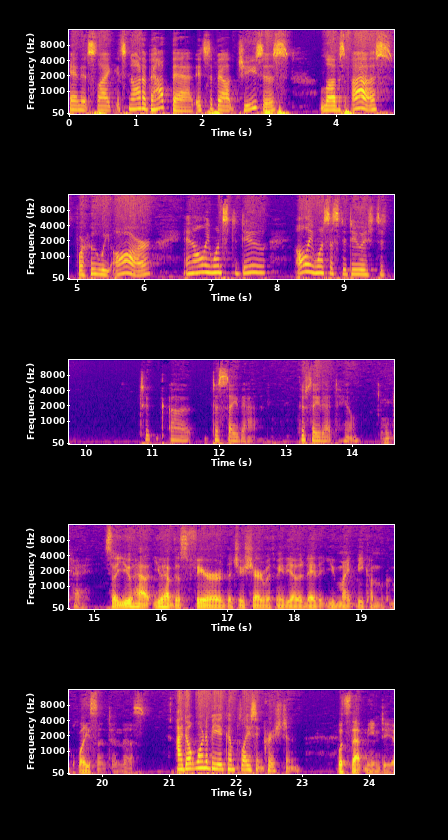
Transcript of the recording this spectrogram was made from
And it's like, it's not about that. It's about Jesus loves us for who we are and all he wants to do, all he wants us to do is to, to, uh, to say that, to say that to him. Okay. So you have you have this fear that you shared with me the other day that you might become complacent in this. I don't want to be a complacent Christian. What's that mean to you?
